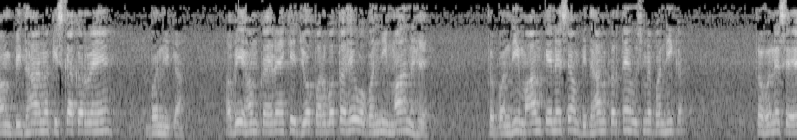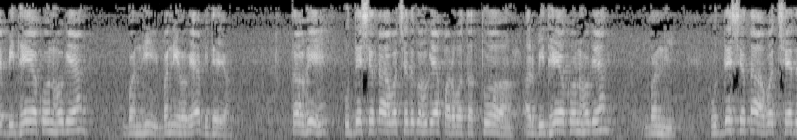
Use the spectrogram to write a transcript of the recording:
हम विधान किसका कर रहे हैं? बनी का। अभी हम कह रहे हैं कि जो पर्वत है, वो बन्नी मान है। तो बन्ही मान कहने से हम विधान करते हैं उसमें बंधी का। तो होने से विधेय कौन हो गया? बंधी बनी हो गया विधेय। तो अभी उद्देश्यता अवच्छेद हो गया पर्वतत्व, और विधेय कौन हो गया? बन्ही उद्देश्यता अवच्छेद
